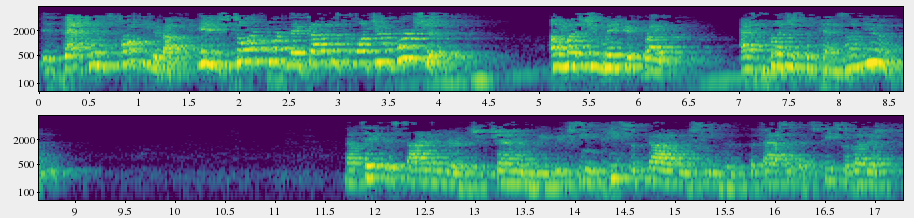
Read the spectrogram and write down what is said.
that's what it's talking about. It is so important that God doesn't want your worship unless you make it right. As much as depends on you. Now take this diamond or this gem and we, we've seen peace with God, we've seen the, the facet that's peace with others.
